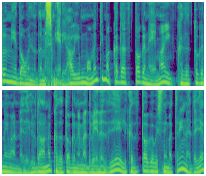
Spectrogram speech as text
to mi je dovoljno da me smiri, ali u momentima kada toga nema i kada toga nema nedelju dana, kada toga nema dve nedelje ili kada toga već nema tri nedelje,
